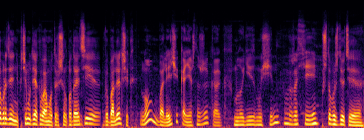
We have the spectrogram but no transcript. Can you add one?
Добрый день. Почему-то я к вам вот решил подойти. Вы болельщик? Ну, болельщик, конечно же, как многие из мужчин в России. Что вы ждете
